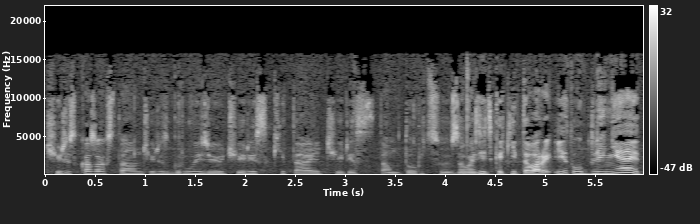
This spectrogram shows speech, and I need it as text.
через Казахстан, через Грузию, через Китай, через там Турцию, завозить какие-то товары, и это удлиняет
